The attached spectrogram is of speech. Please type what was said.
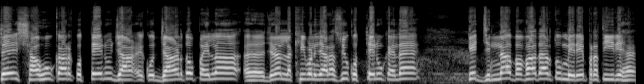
ਤੇ ਸ਼ਾਹੂਕਾਰ ਕੁੱਤੇ ਨੂੰ ਜਾਣ ਤੋਂ ਪਹਿਲਾਂ ਜਿਹੜਾ ਲੱਖੀ ਬਣਜਾਰਾ ਸੀ, ਉਹ ਕੁੱਤੇ ਨੂੰ ਕਹਿੰਦਾ ਕਿ ਜਿੰਨਾ ਵਫਾਦਾਰ ਤੂੰ ਮੇਰੇ ਪ੍ਰਤੀ ਰਿਹਾ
